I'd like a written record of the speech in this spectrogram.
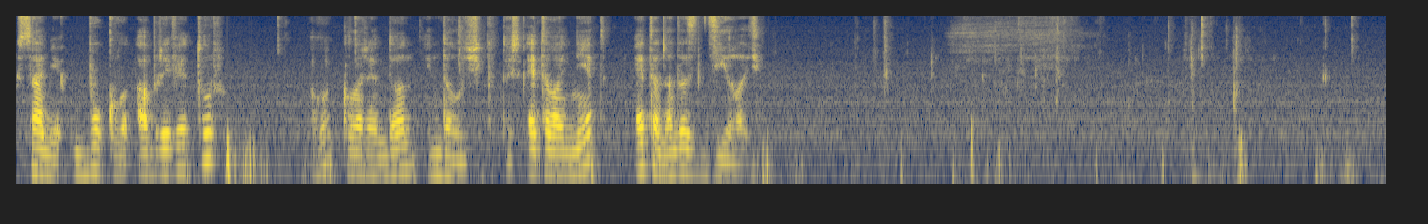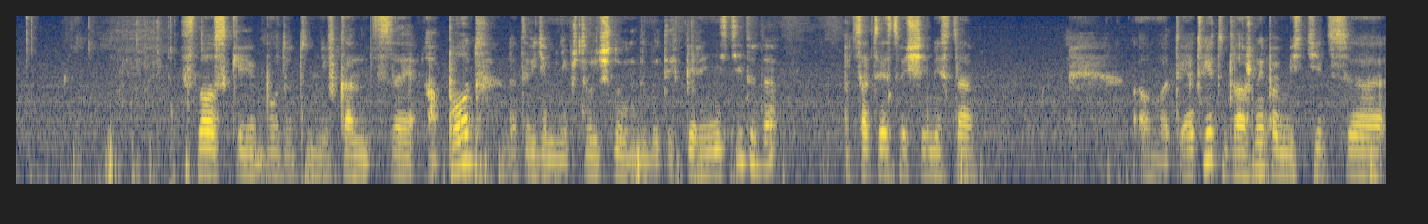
Сами буквы аббревиатур в Clarendon Indulgic. То есть этого нет, это надо сделать. Сноски будут не в конце, а под. Это, видимо, не что вручную надо будет их перенести туда, под соответствующие места. Вот. И ответы должны поместиться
